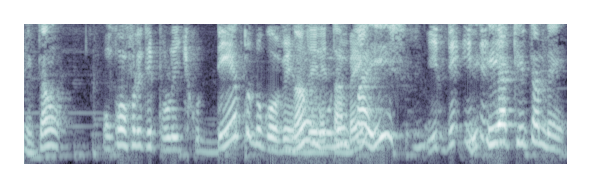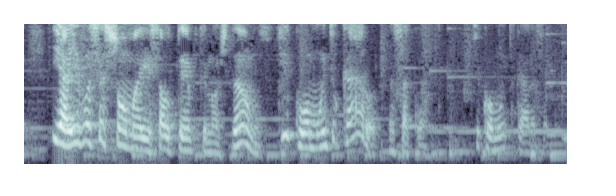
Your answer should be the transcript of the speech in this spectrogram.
Então. Um conflito político dentro do governo não, dele no, também. País. E, de, e, de... e, aqui também. E aí você soma isso ao tempo que nós estamos, ficou muito caro essa conta. Ficou muito caro essa conta.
